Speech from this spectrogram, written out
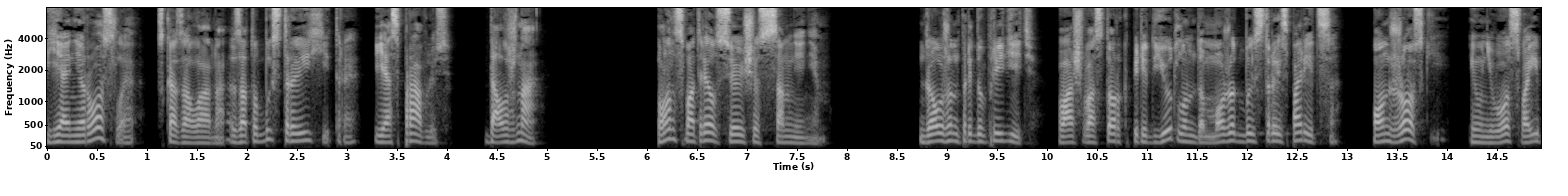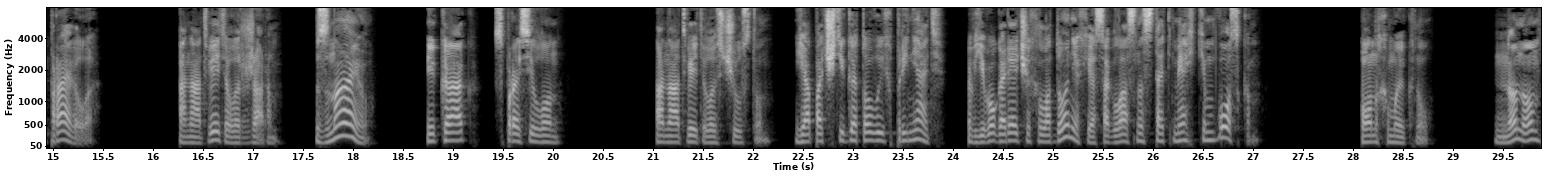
«Я не рослая», — сказала она, — «зато быстрая и хитрая. Я справлюсь. Должна». Он смотрел все еще с сомнением. Должен предупредить, ваш восторг перед Ютландом может быстро испариться. Он жесткий, и у него свои правила». Она ответила с жаром. «Знаю». «И как?» — спросил он. Она ответила с чувством. «Я почти готова их принять. В его горячих ладонях я согласна стать мягким воском». Он хмыкнул. «Ну-ну,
